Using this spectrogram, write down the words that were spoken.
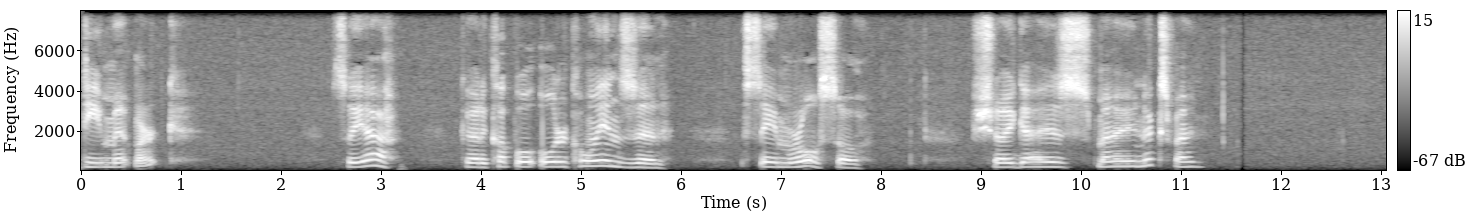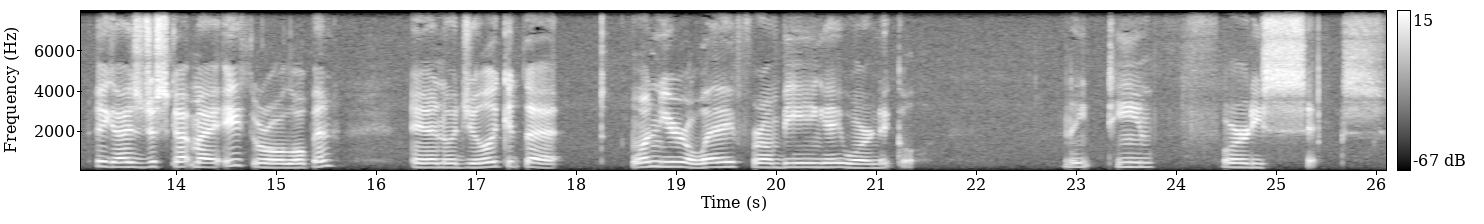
D mint mark. So yeah, got a couple older coins and same roll, so show you guys my next find. Hey guys, just got my eighth roll open, and would you look at that? One year away from being a war nickel. 1946.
